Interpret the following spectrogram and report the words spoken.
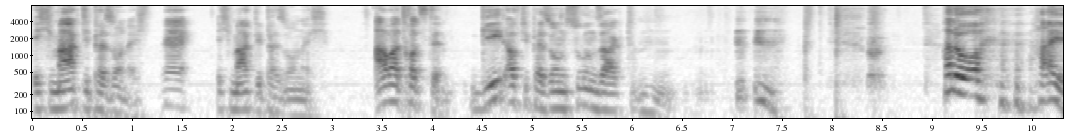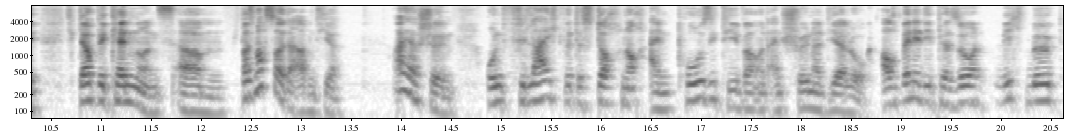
Ich mag die Person nicht. Nee, ich mag die Person nicht. Aber trotzdem, geht auf die Person zu und sagt, Hallo, hi, ich glaube, wir kennen uns. Ähm, was machst du heute Abend hier? Ah ja, schön. Und vielleicht wird es doch noch ein positiver und ein schöner Dialog. Auch wenn ihr die Person nicht mögt,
